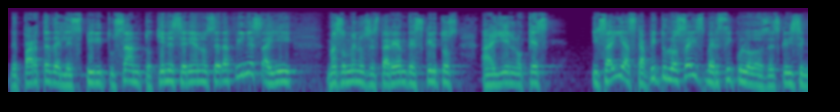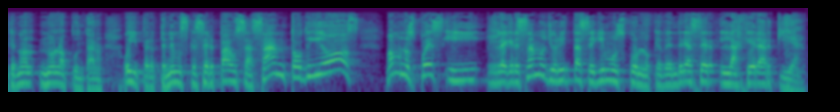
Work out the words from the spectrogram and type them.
de parte del Espíritu Santo. ¿Quiénes serían los serafines? Allí más o menos estarían descritos ahí en lo que es Isaías capítulo 6, versículo 2, es que dicen que no, no, lo apuntaron. Oye, pero tenemos que hacer pausa. ¡Santo Dios! Vámonos pues y regresamos y ahorita seguimos con lo que vendría a ser la jerarquía.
